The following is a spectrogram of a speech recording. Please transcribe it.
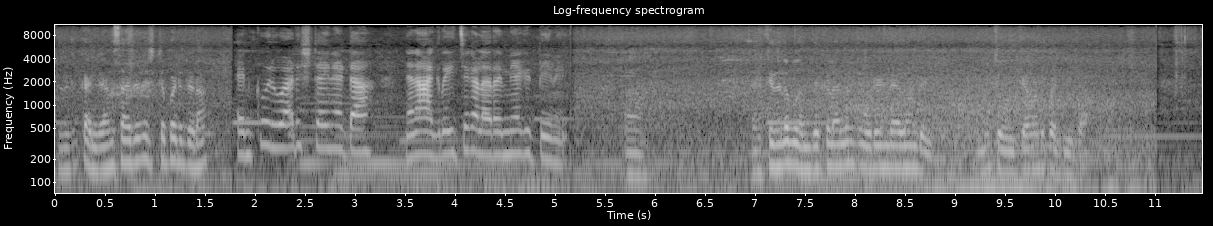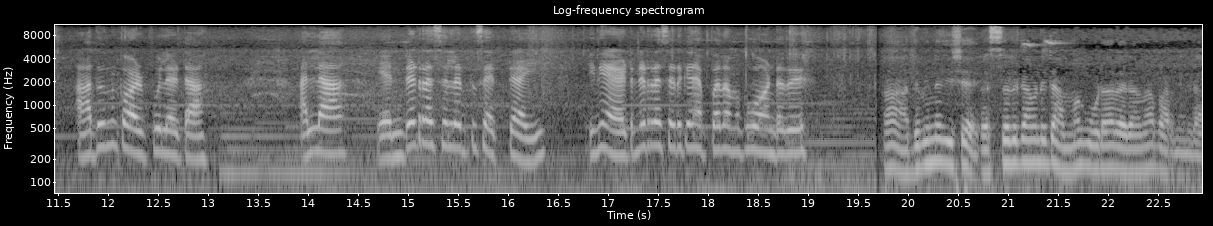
നിനക്ക് കല്യാണ സാരി ഇഷ്ടപ്പെട്ടിട്ടടാ? എനിക്ക് ഒരുപാട് ഇഷ്ടമായി ഏട്ടാ. ഞാൻ ആഗ്രഹിച്ച കളർ തന്നെയാ കിട്ടിയത് എനിക്ക് ഇന്നലെ ബന്ധുക്കളെല്ലാം കൂടെ ഉണ്ടായതുകൊണ്ട് ഒന്ന് ചോദിക്കാൻ വേണ്ടി പറ്റിയില്ല. അതൊന്നും കുഴപ്പമില്ല ഏട്ടാ. അല്ല എന്റെ ഡ്രസ്സെല്ലാം എടുത്ത് സെറ്റായി ഇനി ഏട്ടന്റെ ഡ്രസ് എടുക്കാൻ എപ്പ നമുക്ക് പോകേണ്ടത്? ആ അത് പിന്നെ ജിഷേ ഡ്രസ് എടുക്കാൻ വേണ്ടിട്ട് അമ്മ കൂടെ വരാന്നാ പറഞ്ഞിട്ടാ.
